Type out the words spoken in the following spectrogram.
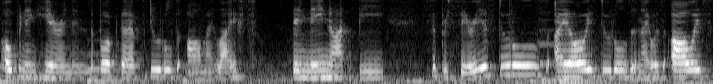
opening here and in the book that I've doodled all my life. They may not be super serious doodles. I always doodled and I was always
